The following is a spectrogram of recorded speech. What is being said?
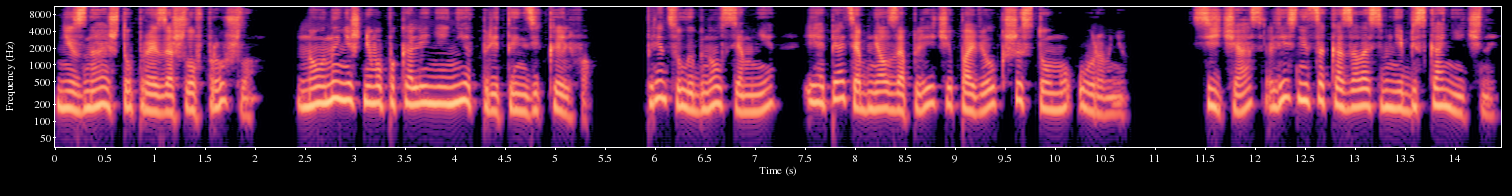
Не знаю, что произошло в прошлом, но у нынешнего поколения нет претензий к эльфам. Принц улыбнулся мне и опять обнял за плечи, повел к шестому уровню. Сейчас лестница казалась мне бесконечной.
